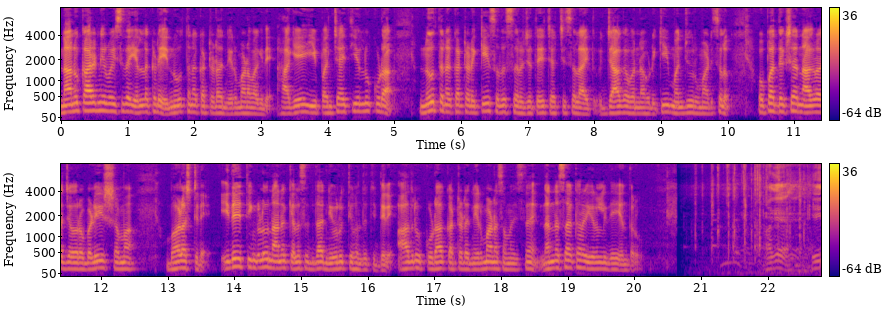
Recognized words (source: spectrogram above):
ನಾನು ಕಾರ್ಯನಿರ್ವಹಿಸಿದ ಎಲ್ಲ ಕಡೆ ನೂತನ ಕಟ್ಟಡ ನಿರ್ಮಾಣವಾಗಿದೆ. ಹಾಗೆಯೇ ಈ ಪಂಚಾಯಿತಿಯಲ್ಲೂ ಕೂಡ ನೂತನ ಕಟ್ಟಡಕ್ಕೆ ಸದಸ್ಯರ ಜೊತೆ ಚರ್ಚಿಸಲಾಯಿತು. ಜಾಗವನ್ನು ಹುಡುಕಿ ಮಂಜೂರು ಮಾಡಿಸಲು ಉಪಾಧ್ಯಕ್ಷ ನಾಗರಾಜ್ ಅವರ ಬಳಿ ಶ್ರಮ ಬಹಳಷ್ಟಿದೆ. ಇದೇ ತಿಂಗಳು ನಾನು ಕೆಲಸದಿಂದ ನಿವೃತ್ತಿ ಹೊಂದುತ್ತಿದ್ದೇನೆ. ಆದರೂ ಕೂಡ ಕಟ್ಟಡ ನಿರ್ಮಾಣ ಸಂಬಂಧಿಸಿದಂತೆ ನನ್ನ ಸಹಕಾರ ಇರಲಿದೆ, ಎಂದರು. ಹಾಗೆ, ಈ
